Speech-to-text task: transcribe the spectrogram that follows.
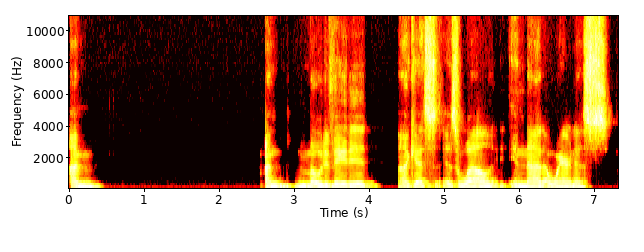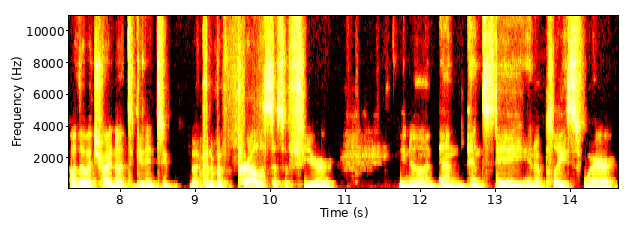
I'm I'm motivated, I guess, as well in that awareness. Although I try not to get into a kind of a paralysis of fear, you know, and and, and stay in a place where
